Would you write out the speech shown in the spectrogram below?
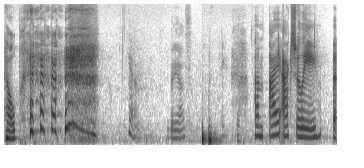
help. Yeah. Anybody else? Um, I actually, uh,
